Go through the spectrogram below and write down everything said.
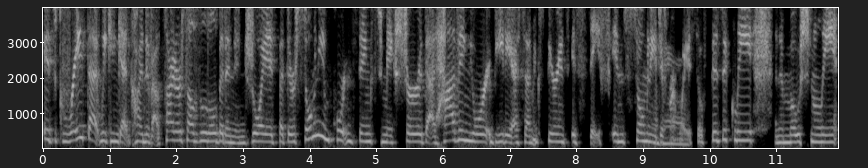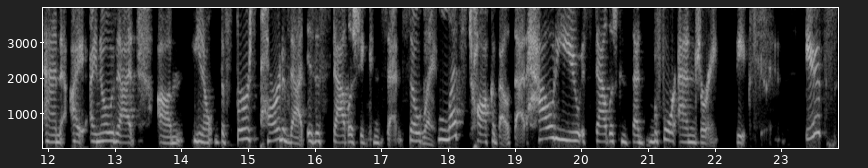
it's great that we can get kind of outside ourselves a little bit and enjoy it, but there's so many important things to make sure that having your BDSM experience is safe in so many different ways. So physically and emotionally. And I, I know that, um, you know, the first part of that is establishing consent. So Right. let's talk about that. How do you establish consent before and during the experience? it's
